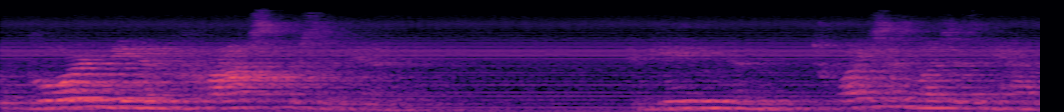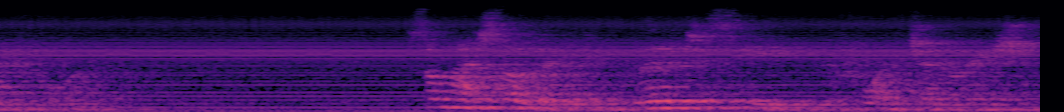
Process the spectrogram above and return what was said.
the Lord made him prosperous again and gave him twice as much as he had before. So much so that he could live to see the fourth generation.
